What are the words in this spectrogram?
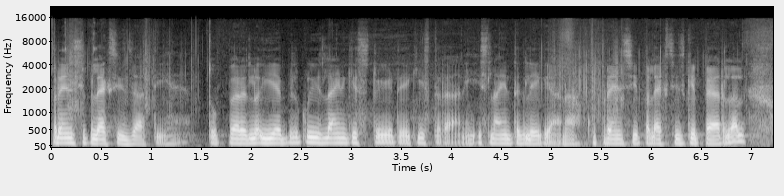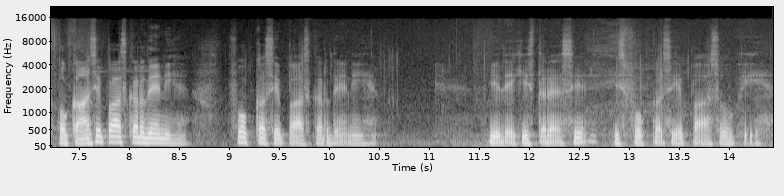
प्रिंसिपल एक्सिस जाती है। तो पैरेलल ये बिल्कुल इस लाइन की स्ट्रेट एक इस तरह आनी इस लाइन तक लेके आना, आपको प्रिंसिपल एक्सिस के पैरेलल और कहाँ से पास कर देनी है? फोकस से पास कर देनी है। ये देखिए इस तरह से इस फोकस से पास हो गई है।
